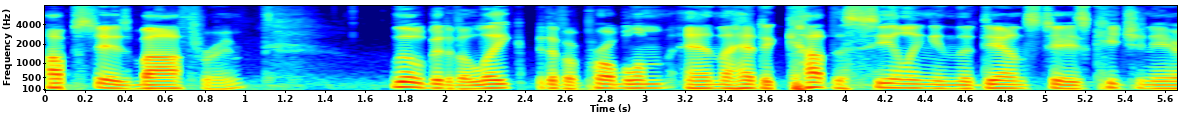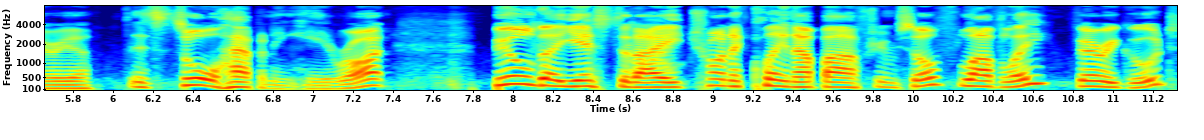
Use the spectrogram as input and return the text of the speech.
upstairs bathroom. A little bit of a leak, bit of a problem, and they had to cut the ceiling in the downstairs kitchen area. It's, it's all happening here, right? Builder yesterday trying to clean up after himself. Lovely, very good.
